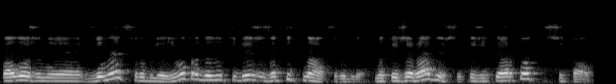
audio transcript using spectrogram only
положенные 12 рублей, его продадут тебе же за 15 рублей. Но ты же радуешься, ты же QR-код считал.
